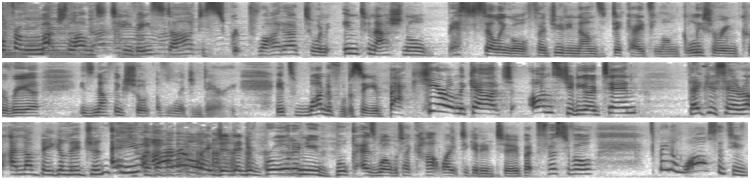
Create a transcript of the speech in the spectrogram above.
Well, from much loved TV star to scriptwriter to an international best selling author, Judy Nunn's decades long glittering career is nothing short of legendary. It's wonderful to see you back here on the couch on Studio 10. Thank you, Sarah. I love being a legend. And you are a legend, and you've brought a new book as well, which I can't wait to get into. But first of all, it's been a while since you've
